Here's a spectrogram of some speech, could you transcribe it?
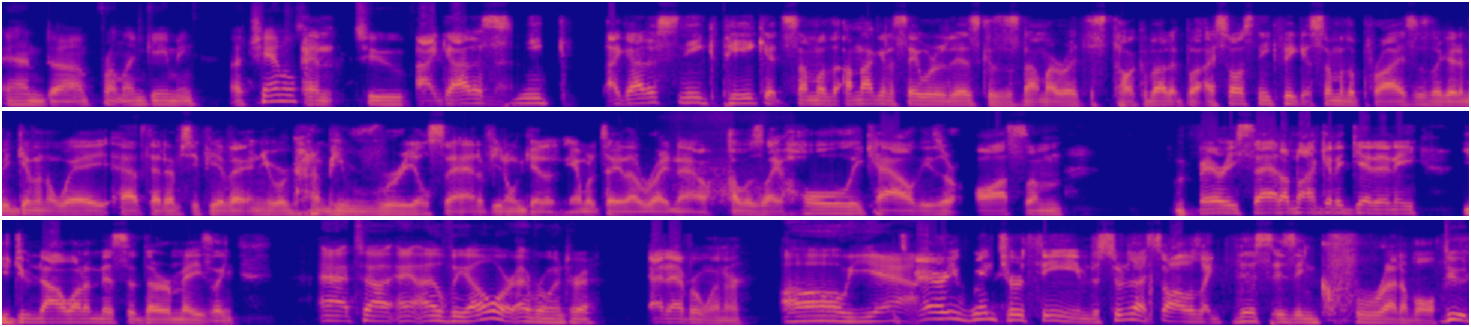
and uh, Frontline Gaming uh, channels And to. I got a sneak. I got a sneak peek at some of the. I'm not going to say what it is because it's not my right to talk about it. But I saw a sneak peek at some of the prizes they're going to be giving away at that MCP event, and you are going to be real sad if you don't get any. I'm going to tell you that right now. I was like, "Holy cow, these are awesome!" Very sad. I'm not going to get any. You do not want to miss it. They're amazing At, uh, at LVO or Everwinter? at Everwinter. Oh, yeah. It's very winter themed. As soon as I saw, it, I was like, "This is incredible." Dude,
